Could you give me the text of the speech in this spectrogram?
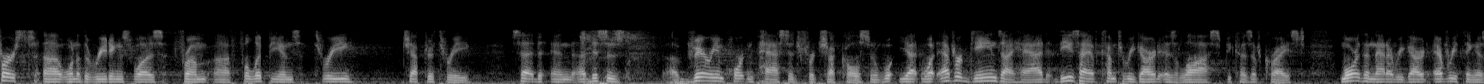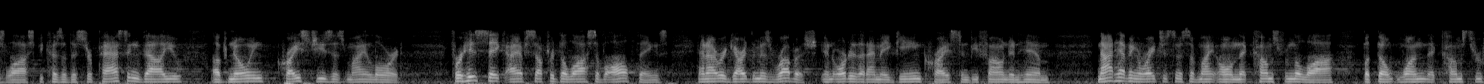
First, uh, one of the readings was from Philippians 3, chapter 3, said, and this is a very important passage for Chuck Colson. Yet whatever gains I had, these I have come to regard as loss because of Christ. More than that, I regard everything as loss because of the surpassing value of knowing Christ Jesus my Lord. For his sake I have suffered the loss of all things, and I regard them as rubbish, in order that I may gain Christ and be found in him, not having a righteousness of my own that comes from the law, but the one that comes through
